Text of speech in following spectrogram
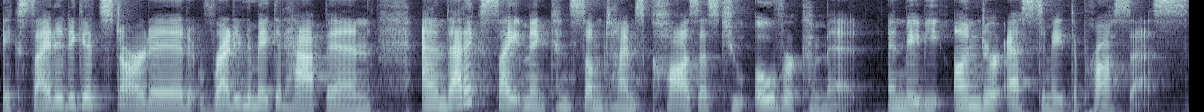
excited to get started, ready to make it happen. And that excitement can sometimes cause us to overcommit and maybe underestimate the process.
